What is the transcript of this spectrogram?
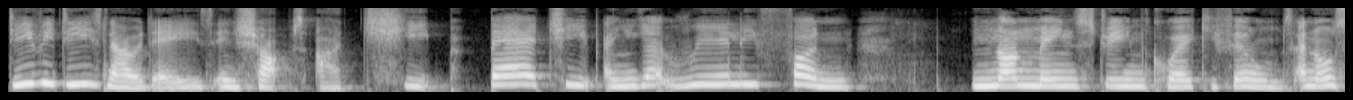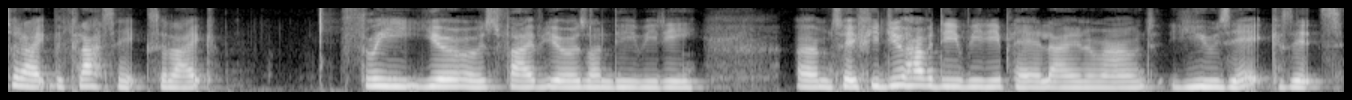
DVDs nowadays in shops are cheap, bare cheap, and you get really fun, non-mainstream, quirky films, and also like the classics are like three euros, five euros on DVD um, so if you do have a DVD player lying around, use it because it's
